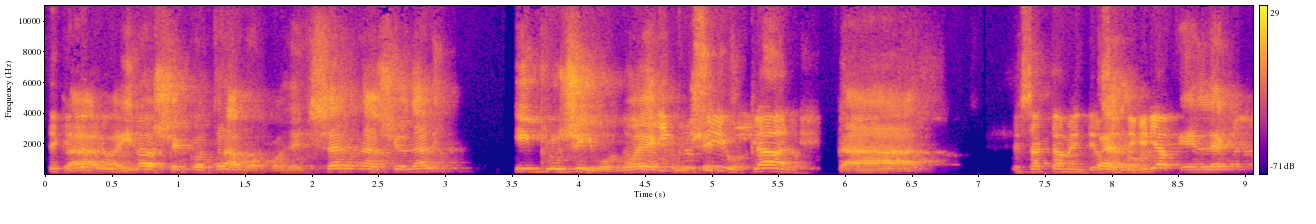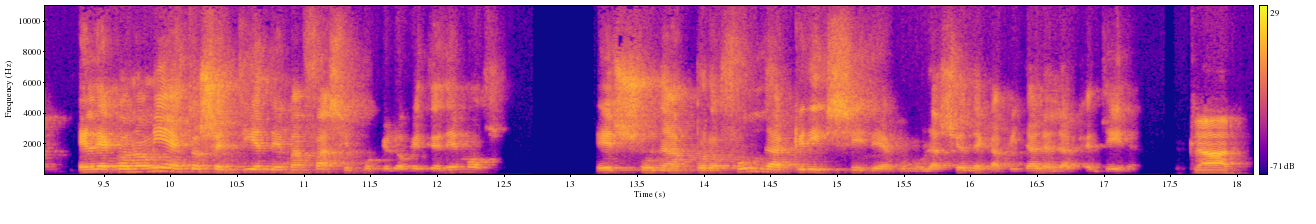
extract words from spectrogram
claro, ahí nos encontramos con el ser nacional inclusivo, no es Inclusivo, claro. Claro. Exactamente. en, la, en la economía esto se entiende más fácil porque lo que tenemos es una profunda crisis de acumulación de capital en la Argentina. Claro.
